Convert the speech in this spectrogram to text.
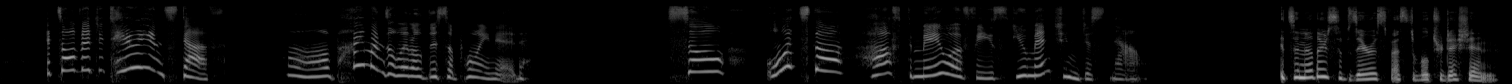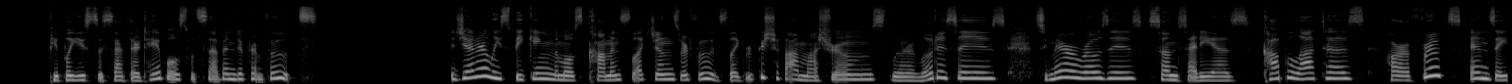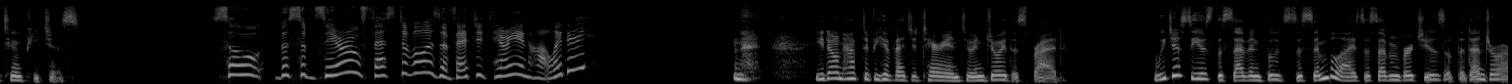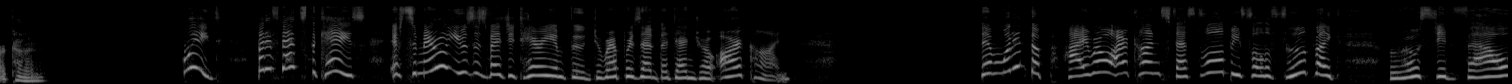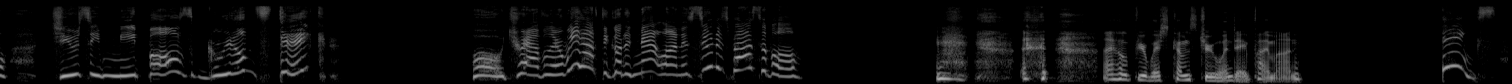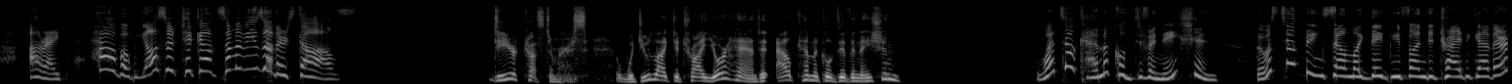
It's all vegetarian stuff. Oh, Paimon's a little disappointed. So, what's the Haft feast you mentioned just now? It's another Sabzeruz festival tradition. People used to set their tables with seven different foods. Generally speaking, the most common selections were foods like Rukkhashava mushrooms, lunar lotuses, Sumeru roses, sunsettias, kalpalatas, harra fruits, and zaytun peaches. So, the Sabzeruz festival is a vegetarian holiday? you don't have to be a vegetarian to enjoy the spread. We just use the seven foods to symbolize the seven virtues of the Dendro Archon. Wait, but if that's the case, if Sumeru uses vegetarian food to represent the Dendro Archon, then wouldn't the Pyro Archon's festival be full of food like roasted fowl, juicy meatballs, grilled steak? Oh, Traveler, we have to go to Natlan as soon as possible! I hope your wish comes true one day, Paimon. Thanks! All right, how about we also check out some of these other stalls? Dear customers, would you like to try your hand at alchemical divination? What's alchemical divination? Those two things sound like they'd be fun to try together.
